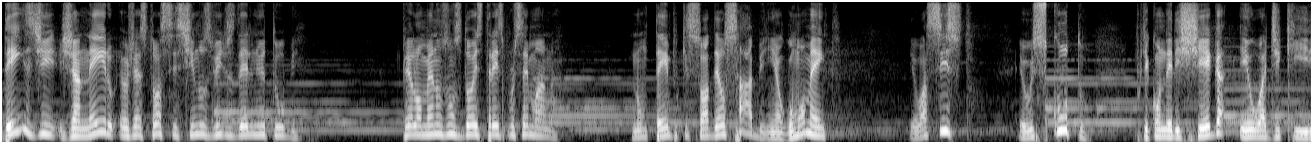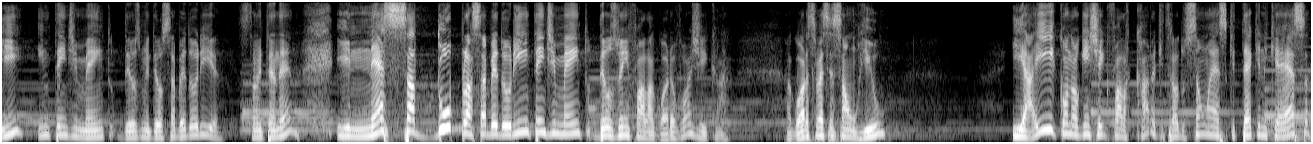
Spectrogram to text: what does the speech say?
desde janeiro eu já estou assistindo os vídeos dele no YouTube. Pelo menos uns dois, três por semana. Num tempo que só Deus sabe, em algum momento. Eu assisto, eu escuto. Porque quando ele chega, eu adquiri entendimento, Deus me deu sabedoria. Estão entendendo? E nessa dupla sabedoria e entendimento, Deus vem e fala: agora eu vou agir, cara. Agora você vai acessar um rio, e aí, quando alguém chega e fala, cara, que tradução é essa? Que técnica é essa?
